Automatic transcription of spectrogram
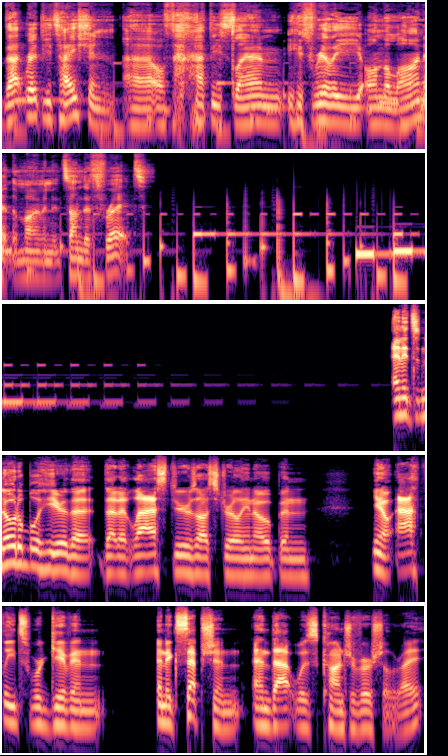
that reputation uh, of the Happy Slam is really on the line at the moment. It's under threat. And it's notable here that that at last year's Australian Open, you know, athletes were given an exception and that was controversial, right?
